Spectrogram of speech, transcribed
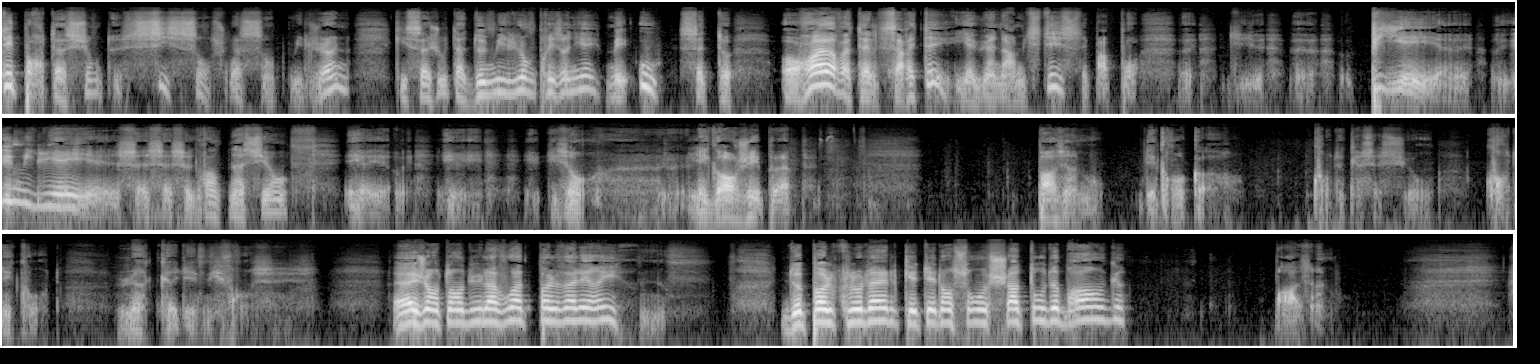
déportation de 660 000 jeunes qui s'ajoute à 2 millions de prisonniers? Mais où cette horreur va-t-elle s'arrêter? Il y a eu un armistice, c'est pas pour euh, euh, piller, euh, humilier ce, grande nation et disons l'égorger peu à peu. Pas un mot des grands corps, cour de cassation, cour des comptes, l'académie française. Ai-je entendu la voix de Paul Valéry? De Paul Claudel qui était dans son château de Brangue Pas un mot.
